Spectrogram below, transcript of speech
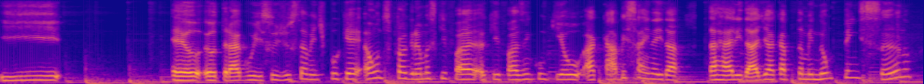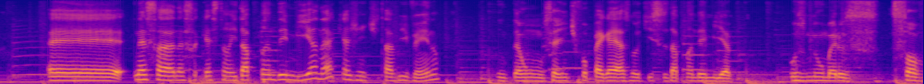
E eu, eu, trago isso justamente porque é um dos programas que, fa que fazem com que eu acabe saindo aí da, da realidade e acabe também não pensando é, nessa, nessa questão aí da pandemia, né, que a gente tá vivendo. Então, se a gente for pegar as notícias da pandemia, os números só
